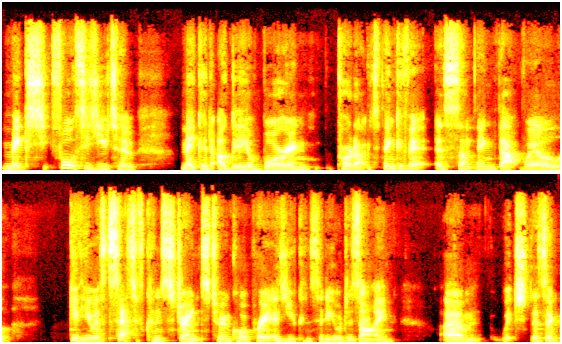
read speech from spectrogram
makes forces you to make an ugly or boring product think of it as something that will give you a set of constraints to incorporate as you consider your design. Um, which there's a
